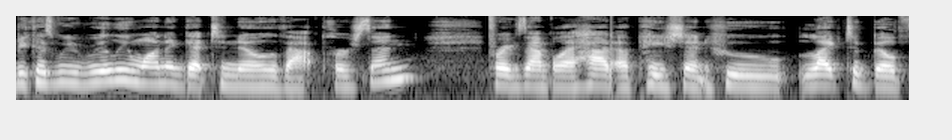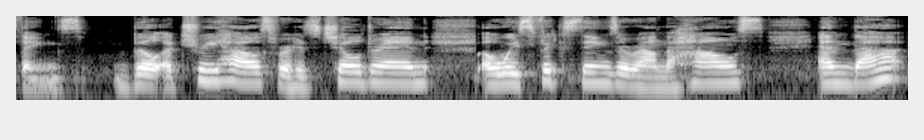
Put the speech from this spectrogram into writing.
because we really want to get to know that person. For example, I had a patient who liked to build things built a tree house for his children, always fixed things around the house. And that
